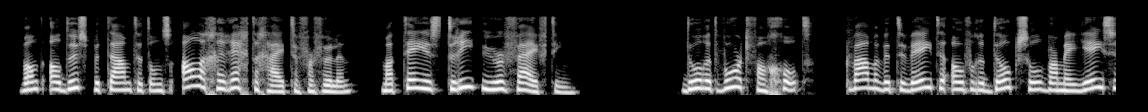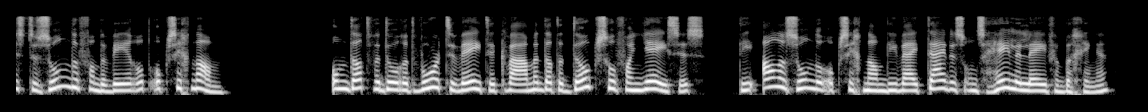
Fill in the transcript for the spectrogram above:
want al dus betaamt het ons alle gerechtigheid te vervullen. Matthäus 3 uur 15. Door het woord van God kwamen we te weten over het doopsel waarmee Jezus de zonde van de wereld op zich nam. Omdat we door het woord te weten kwamen dat het doopsel van Jezus, die alle zonden op zich nam die wij tijdens ons hele leven begingen,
